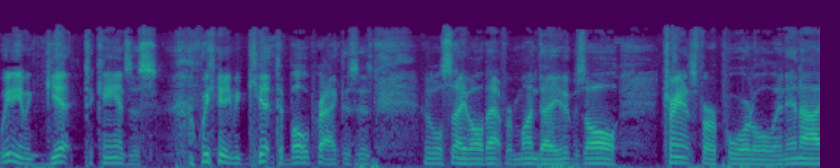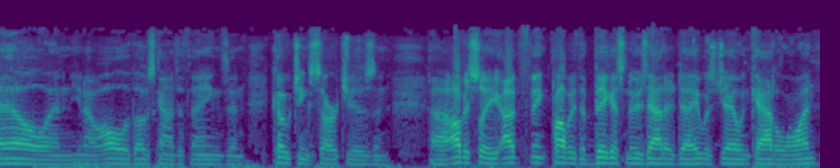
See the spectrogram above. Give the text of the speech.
we didn't even get to Kansas. we didn't even get to bowl practices. We'll save all that for Monday. It was all transfer portal and NIL and you know all of those kinds of things and coaching searches and uh, obviously I think probably the biggest news out of today was Jalen Catalon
